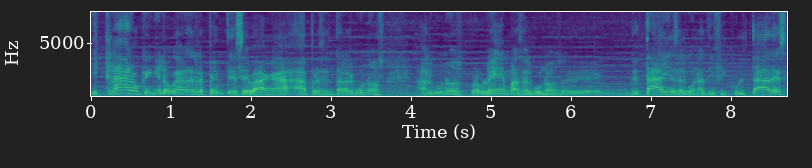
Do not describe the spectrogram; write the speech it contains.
Y claro que en el hogar de repente se van a, presentar algunos, algunos problemas, algunos, eh, detalles, algunas dificultades.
